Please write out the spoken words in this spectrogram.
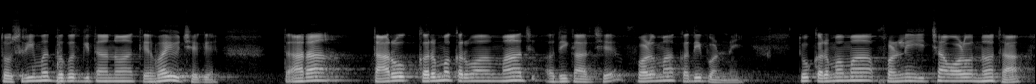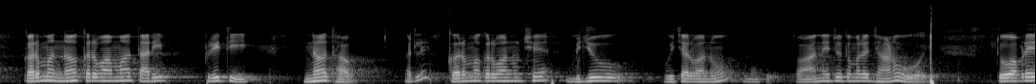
તો શ્રીમદ ભગવદ્ ગીતામાં કહેવાયું છે કે, તારા તારો કર્મ કરવામાં જ અધિકાર છે, ફળમાં કદી પણ નહીં. તું કર્મમાં ફળની ઈચ્છાવાળો ન થા, કર્મ ન કરવામાં તારી પ્રીતિ ન થાવ. એટલે કર્મ કરવાનું છે, બીજું વિચારવાનું નથી. તો આને જો તમારે જાણવું હોય, તો આપણે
